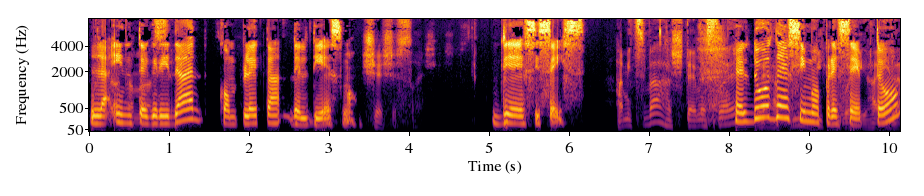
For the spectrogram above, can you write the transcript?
la integridad completa del diezmo. 16. El duodécimo precepto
